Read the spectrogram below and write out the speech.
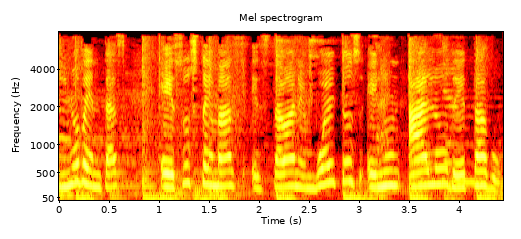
y 90s esos temas estaban envueltos en un halo de tabú.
